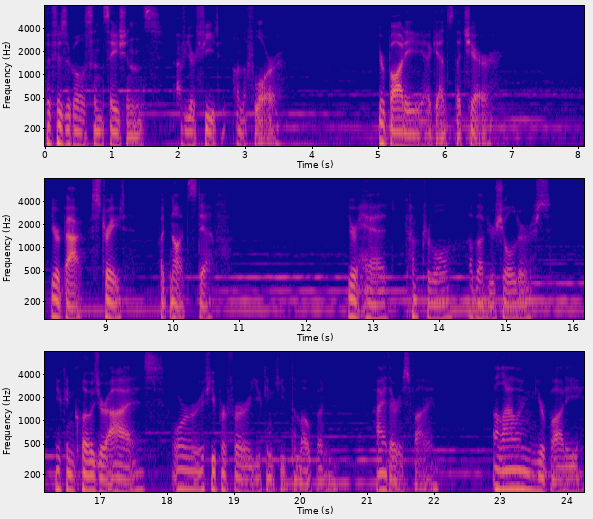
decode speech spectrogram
the physical sensations of your feet on the floor, your body against the chair, your back straight but not stiff, your head comfortable above your shoulders. You can close your eyes, or if you prefer, you can keep them open. Either is fine. Allowing your body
